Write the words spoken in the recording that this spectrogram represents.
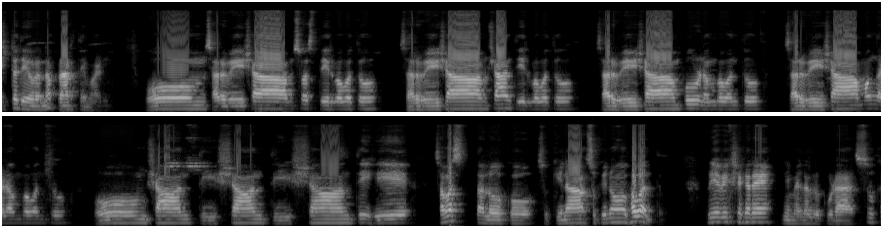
ಇಷ್ಟ ದೇವರನ್ನ ಪ್ರಾರ್ಥನೆ ಮಾಡಿ. ಓಂ ಸರ್ವೇಶಾಂ ಸ್ವಸ್ತಿರ್ಭವತು ಸರ್ವೇಶಾಂ ಶಾಂತಿರ್ಭವತು ಸರ್ವೇಶಾಂ ಪೂರ್ಣಂ ಭವಂತು ಸರ್ವೇಶಾಂ ಮಂಗಳಂ ಭವಂತು. ಓಂ ಶಾಂತಿ ಶಾಂತಿ ಶಾಂತಿ ಸಮಸ್ತ ಲೋಕೋ ಸುಖಿನಾ, ಸುಖಿನೋ ಭವಂತು. ಪ್ರಿಯ ವೀಕ್ಷಕರೇ, ನಿಮ್ಮೆಲ್ಲರಿಗೂ ಕೂಡ ಸುಖ,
